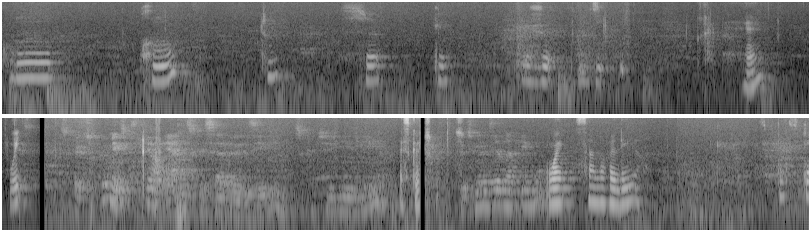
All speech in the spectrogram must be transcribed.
comprend tout ce que je dis. Hein? Oui. Est-ce que tu peux m'expliquer, Oriane, ce que ça veut dire, ce que tu viens de lire? Est-ce que je... Peux-tu me dire rapidement? Oui, sans le relire. Parce que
